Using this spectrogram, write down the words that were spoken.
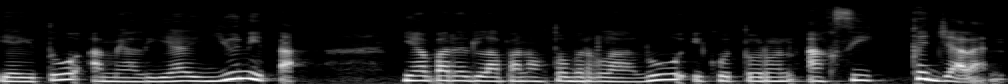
yaitu Amelia Yunita, yang pada 8 Oktober lalu ikut turun aksi ke jalan.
